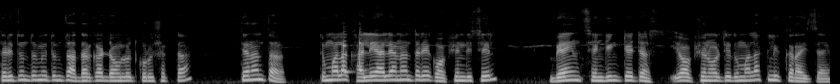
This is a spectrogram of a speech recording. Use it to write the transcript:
तर इथून तुम्ही तुमचं आधार कार्ड डाउनलोड करू शकता. त्यानंतर तुम्हाला खाली आल्यानंतर एक ऑप्शन दिसेल. बँक सेंडिंग स्टेटस या ऑप्शनवरती तुम्हाला क्लिक करायचं आहे.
